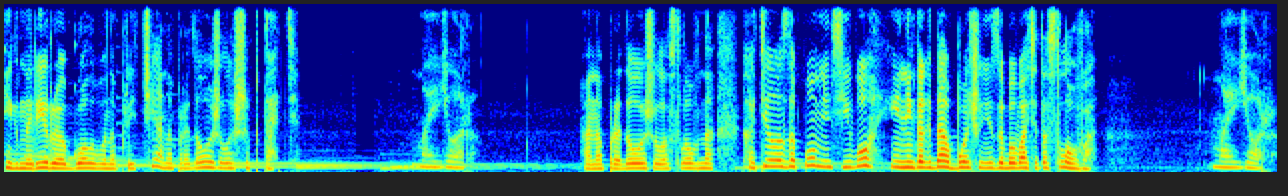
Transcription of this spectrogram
Игнорируя голову на плече, она продолжила шептать. «Майор». Она продолжила, словно хотела запомнить его и никогда больше не забывать это слово. «Майор».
